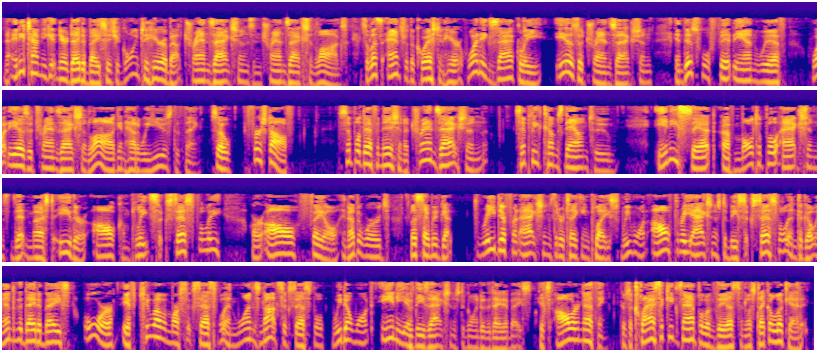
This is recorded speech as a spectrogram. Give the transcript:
Now, anytime you get near databases, you're going to hear about transactions and transaction logs. So let's answer the question here. What exactly is a transaction? And this will fit in with what is a transaction log and how do we use the thing. So first off, simple definition, a transaction simply comes down to any set of multiple actions that must either all complete successfully or all fail. In other words, let's say we've got three different actions that are taking place. We want all three actions to be successful and to go into the database, or if two of them are successful and one's not successful, we don't want any of these actions to go into the database. It's all or nothing. There's a classic example of this, and let's take a look at it.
